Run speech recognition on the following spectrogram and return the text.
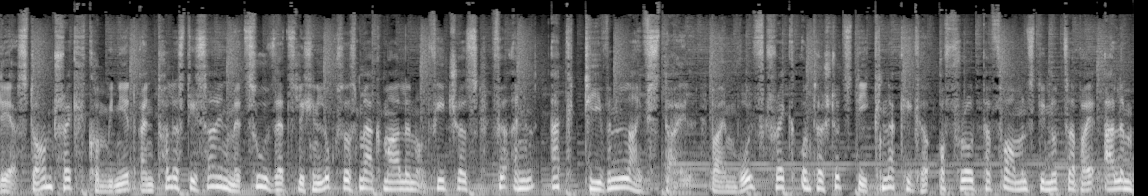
Der Stormtrack kombiniert ein tolles Design mit zusätzlichen Luxusmerkmalen und Features für einen aktiven Lifestyle. Beim Wolftrack unterstützt die knackige Offroad-Performance die Nutzer bei allem,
